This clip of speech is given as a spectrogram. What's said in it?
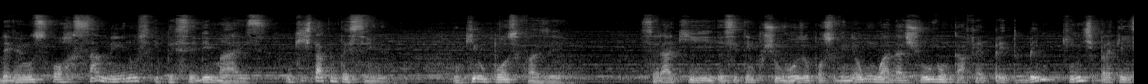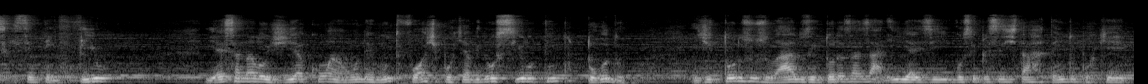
Devemos forçar menos e perceber mais o que está acontecendo, o que eu posso fazer. Será que esse tempo chuvoso eu posso vender algum guarda-chuva, um café preto bem quente para aqueles que sentem frio? E essa analogia com a onda é muito forte porque a vida oscila o tempo todo. E de todos os lados, em todas as areias, e você precisa estar atento porque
